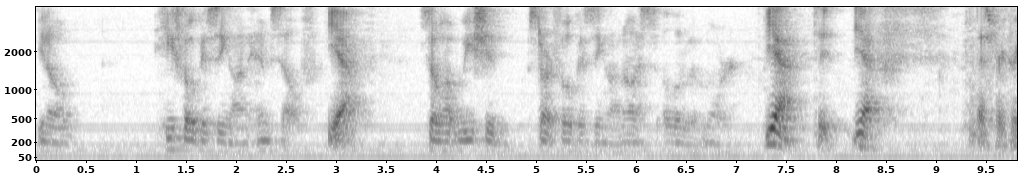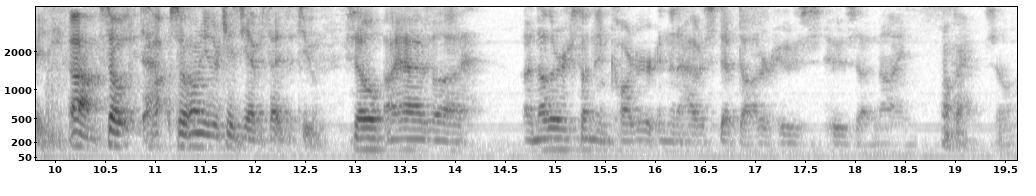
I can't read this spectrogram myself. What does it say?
you know, he's focusing on himself. Yeah. So uh, we should start focusing on us a little bit more. Yeah. To, yeah. That's pretty crazy. Um. So how, so how many other kids do you have besides the two? So I have uh, another son named Carter, and then I have a stepdaughter who's who's uh, nine. Okay. So,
